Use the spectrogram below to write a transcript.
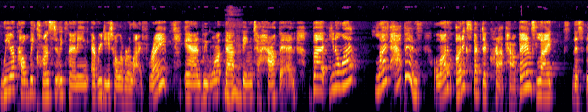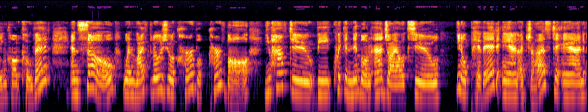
we are probably constantly planning every detail of our life, right? And we want that mm-hmm. thing to happen. But you know what? Life happens. A lot of unexpected crap happens, like this thing called COVID. And so when life throws you a curve curveball, you have to be quick and nimble and agile to, you know, pivot and adjust and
